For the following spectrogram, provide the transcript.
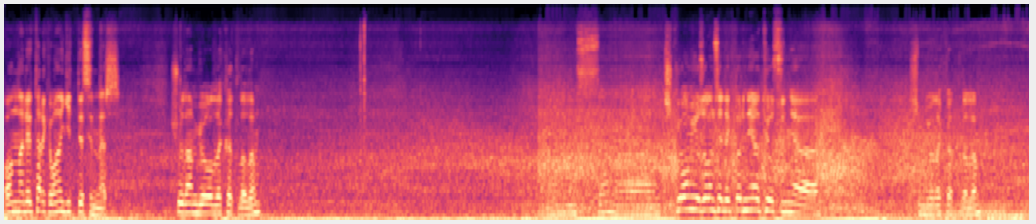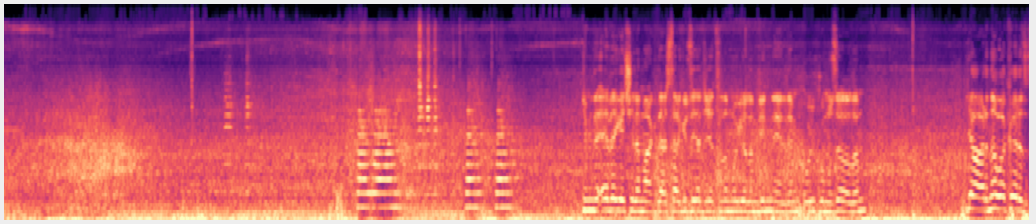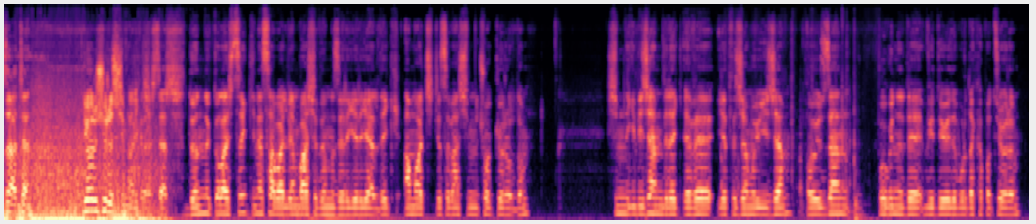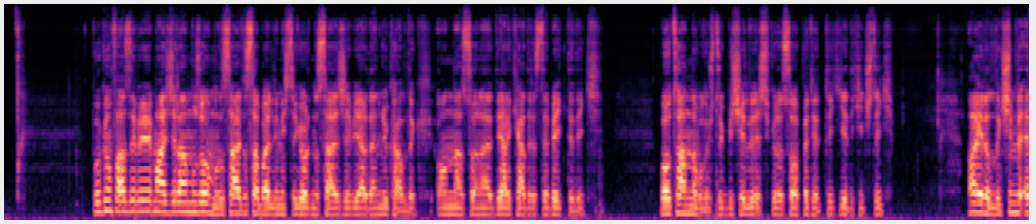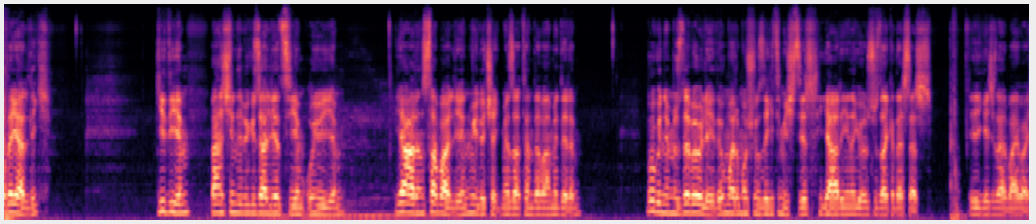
Onlar yeter ki bana git desinler. Şuradan bir yola da katılalım. Çıkıyor muyuz oğlum selektör niye atıyorsun ya? Şimdi yola katılalım. Şimdi eve geçelim arkadaşlar. Güzelce yatalım, uyuyalım, dinleyelim, uykumuzu alalım. Yarına bakarız zaten. Görüşürüz şimdi arkadaşlar. Döndük dolaştık. Yine sabahleyin başladığımız yere geri geldik. Ama açıkçası ben şimdi çok yoruldum. Şimdi gideceğim direkt eve yatacağım uyuyacağım. O yüzden bugünü de videoyu da burada kapatıyorum. Bugün fazla bir maceramız olmadı. Sadece sabahleyin işte gördüğünüz sadece bir yerden yük aldık. Ondan sonra diğer adreste bekledik. Botan'la buluştuk. Bir şeyler içtik. Öyle sohbet ettik. Yedik içtik. Ayrıldık. Şimdi eve geldik. Gideyim. Ben şimdi bir güzel yatayım, uyuyayım. Yarın sabahleyin video çekmeye zaten devam ederim. Bugünümüz de böyleydi. Umarım hoşunuza gitmiştir. Yarın yine görüşürüz arkadaşlar. İyi geceler. Bay bay.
